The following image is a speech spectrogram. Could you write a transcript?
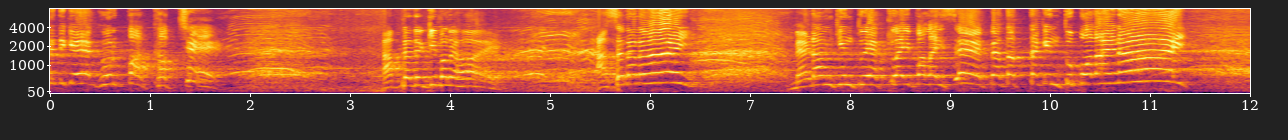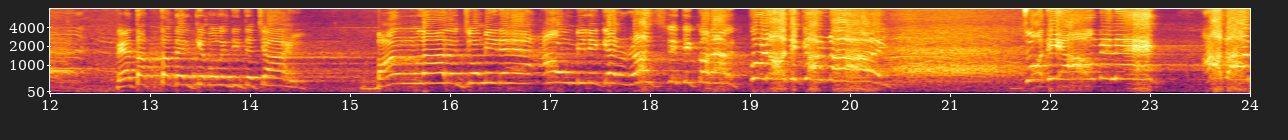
চারিদিকে ঘুরপাক খাচ্ছে। আপনাদের কি মনে হয়? আছে না নাই? ম্যাডাম কিন্তু একলাই পালাইছে পেতাত্তা কিন্তু পলায় নাই। পেতাত্তাদেরকে বলে দিতে চাই, বাংলার জমিনে আওয়ামী লীগের রাজনীতি করার কোনো অধিকার নাই। যদি আওয়ামী লীগ আবার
